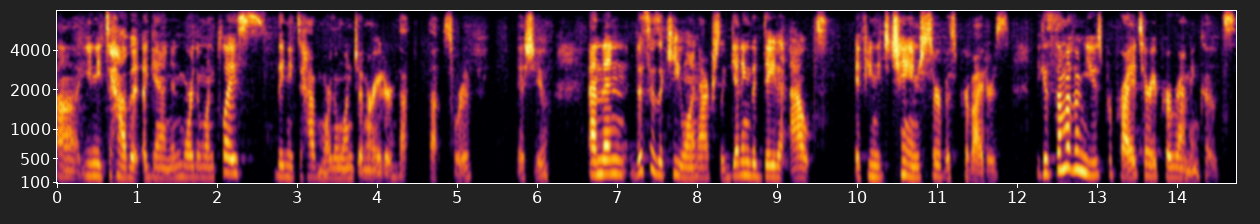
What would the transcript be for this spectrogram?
uh, you need to have it again in more than one place. They need to have more than one generator, that, that sort of issue. And then this is a key one actually, getting the data out if you need to change service providers. Because some of them use proprietary programming codes,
